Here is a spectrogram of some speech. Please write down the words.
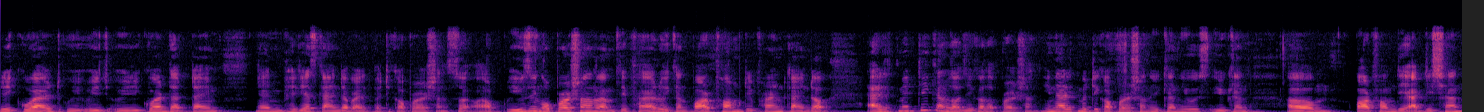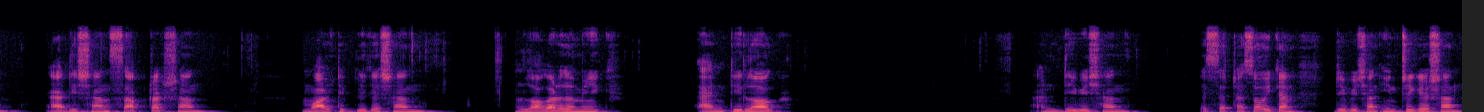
required we, we, we required that time and various kind of arithmetic operations. So uh, using operational amplifier we can perform different kind of arithmetic and logical operation. In arithmetic operation you can use you can um, perform the addition addition subtraction multiplication logarithmic anti-log and division etc so we can division integration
